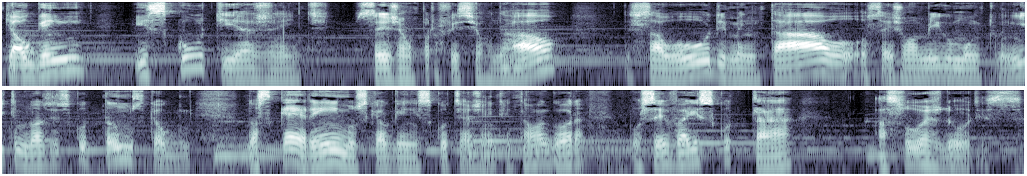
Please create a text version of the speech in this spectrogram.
que alguém escute a gente, seja um profissional de saúde mental, ou seja um amigo muito íntimo, nós escutamos que alguém, nós queremos que alguém escute a gente. Então agora você vai escutar as suas dores.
